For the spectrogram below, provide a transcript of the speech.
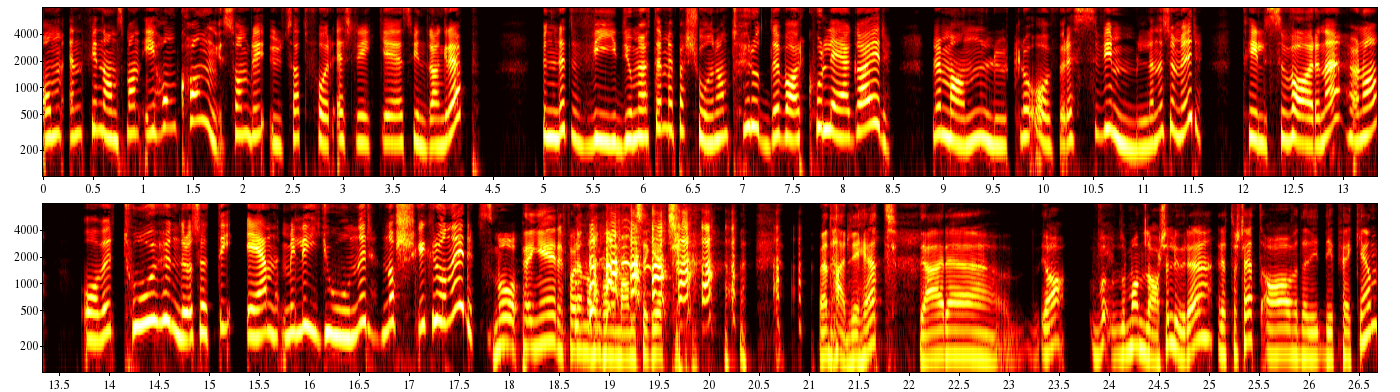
om en finansmann i Hongkong som ble utsatt for et slikt eh, svindelangrep. Under et videomøte med personer han trodde var kollegaer, ble mannen lurt til å overføre svimlende summer, tilsvarende, hør nå, over 271 millioner norske kroner! Småpenger for en Hongkong-mann, sikkert. Men herlighet, det er eh, Ja, man lar seg lure, rett og slett, av deepfaken.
